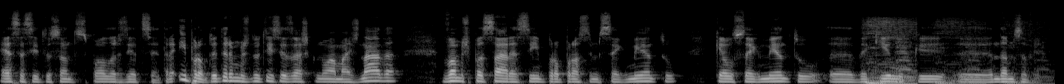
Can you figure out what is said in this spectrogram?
essa situação de spoilers e etc. E pronto, em termos de notícias acho que não há mais nada. Vamos passar assim para o próximo segmento, que é o segmento uh, daquilo que uh, andamos a ver.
